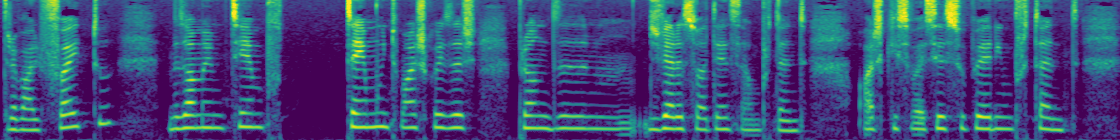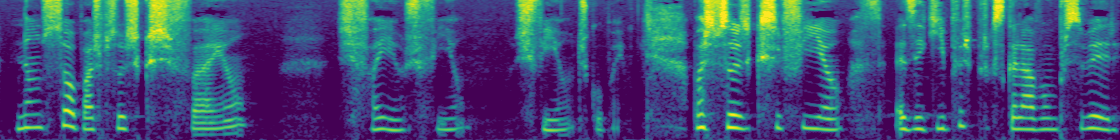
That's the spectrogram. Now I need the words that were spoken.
trabalho feito, mas ao mesmo tempo têm muito mais coisas para onde hum, desviar a sua atenção. Portanto, acho que isso vai ser super importante, não só para as pessoas que esfeiam, esfeiam, esfiam, esfiam, desculpem, para as pessoas que esfiam as equipas, porque se calhar vão perceber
